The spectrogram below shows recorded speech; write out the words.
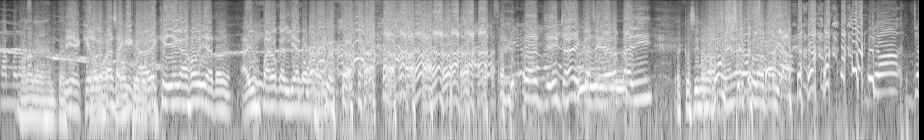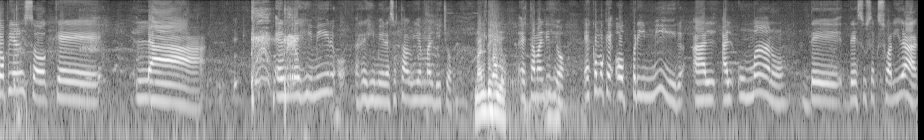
La ambulancia. Mala mía, gente. Sí, es que lo que pasa es que cada público. vez que llega Joya hay un Sí. paro cardíaco por ahí. chaval, el cocinero está allí. Es cocina Con la ¡Oh, pena yo, yo pienso que la el regimir, regimir, eso está bien mal dicho. Mal dicho. Como- Está mal dicho. Es como que oprimir al, al humano de, de su sexualidad.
